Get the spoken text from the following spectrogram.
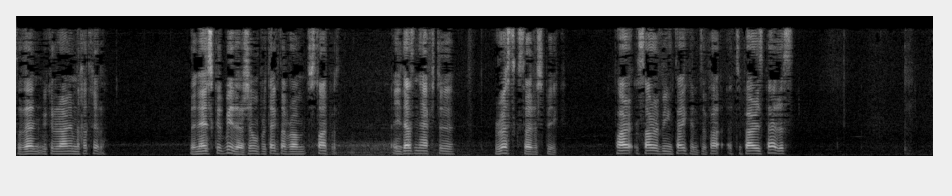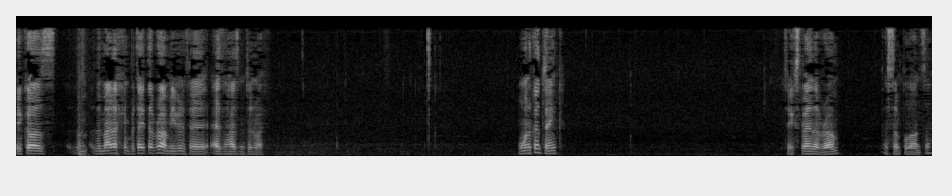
so then we can on him lechatchila. The nes could be that Hashem will protect Avram to start with. And he doesn't have to risk, so to speak, Sarah being taken to, to Paro's palace because the, the Malach can protect Avram even if as a husband and wife. One could think to explain Avram a simple answer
